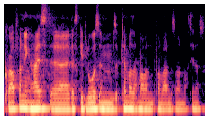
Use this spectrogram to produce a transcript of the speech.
Crowdfunding heißt, äh, das geht los im September. Sag mal, wann, von wann bis wann macht ihr das?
